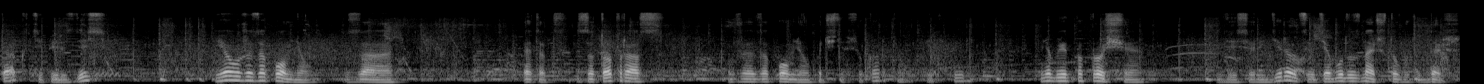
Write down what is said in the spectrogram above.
Так, теперь здесь. Я уже запомнил за этот, за тот раз уже запомнил почти всю карту. И теперь мне будет попроще здесь ориентироваться, ведь я буду знать, что будет дальше.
